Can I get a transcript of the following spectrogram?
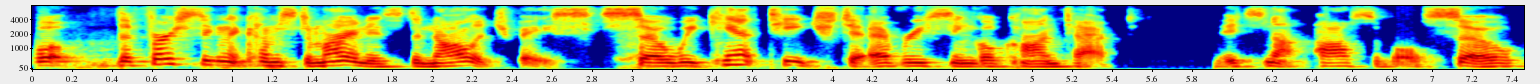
Well, the first thing that comes to mind is the knowledge base. So we can't teach to every single contact it's not possible. So,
